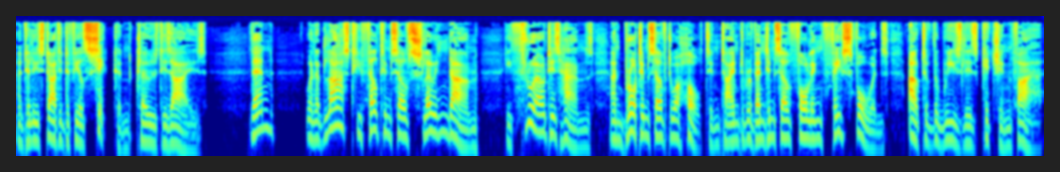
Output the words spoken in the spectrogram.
until he started to feel sick and closed his eyes. Then, when at last he felt himself slowing down, he threw out his hands and brought himself to a halt in time to prevent himself falling face forwards out of the Weasleys' kitchen fire.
